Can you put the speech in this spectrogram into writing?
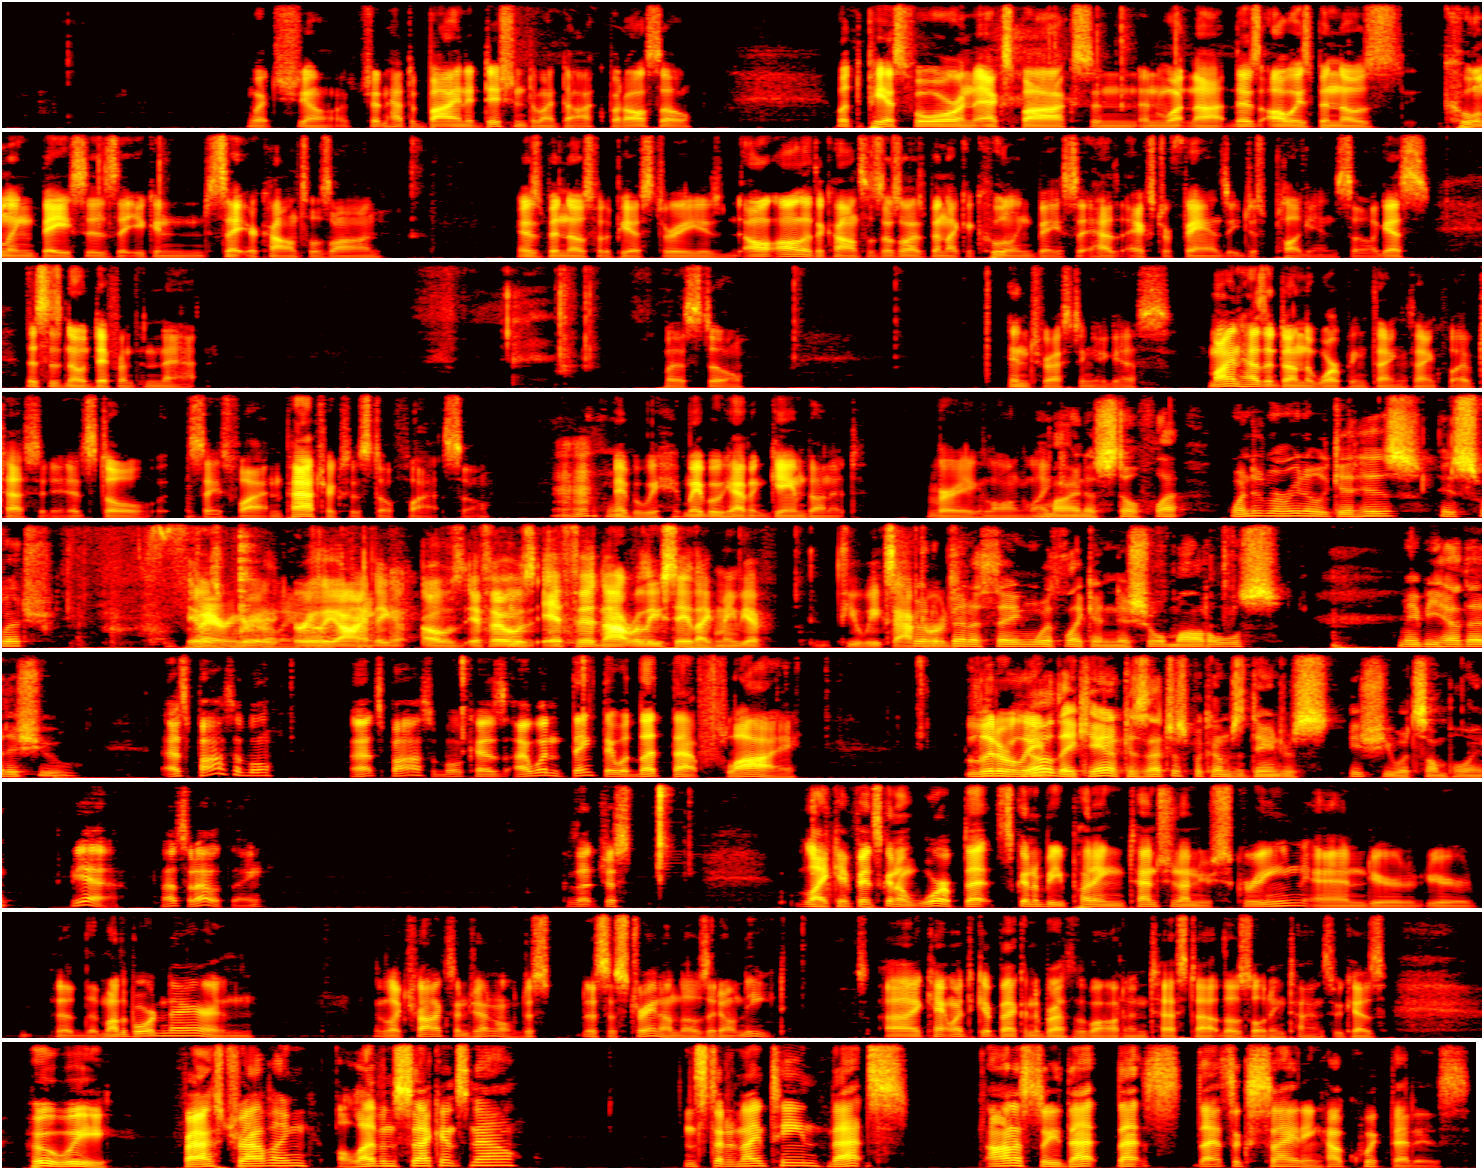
Which, you know, I shouldn't have to buy in addition to my dock, but also with the PS4 and the Xbox and, and whatnot, there's always been those cooling bases that you can set your consoles on. There's been those for the PS3. All, all of the consoles, there's always been like a cooling base that has extra fans that you just plug in. So I guess this is no different than that. But it's still interesting, I guess. Mine hasn't done the warping thing, thankfully. I've tested it. It still stays flat, and Patrick's is still flat. So Mm-hmm. maybe we maybe we haven't gamed on it very long. Like Mine is still flat. When did Marino get his his Switch? It was very really early, on. I think. Oh, if it was if it not release date, like maybe a few weeks afterwards. Could have afterwards. been a thing with like initial models. Maybe had that issue. That's possible. That's possible because I wouldn't think they would let that fly. Literally, No, they can't because that just becomes a dangerous issue at some point. yeah, that's what I would think. Because that just like if it's gonna warp, that's gonna be putting tension on your screen and your your the, the motherboard in there and electronics in general. Just it's a strain on those they don't need. I can't wait to get back into Breath of the Wild and test out those loading times because, who we fast traveling eleven seconds now instead of nineteen. That's honestly that that's that's exciting. How quick that is.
